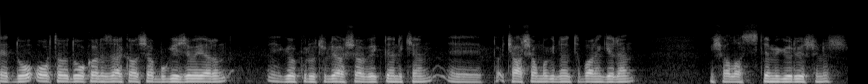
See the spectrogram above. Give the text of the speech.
Evet Doğu, Orta ve Doğu Karadeniz arkadaşlar bu gece ve yarın e, gök gürültülü yağışlar beklenirken e, çarşamba günden itibaren gelen İnşallah sistemi görüyorsunuz.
